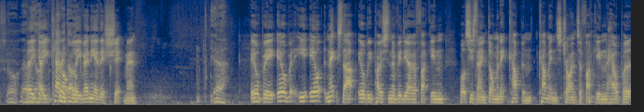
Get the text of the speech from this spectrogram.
So there, There you go. You cannot that up. believe any of this shit, man. Yeah. He'll be, he'll be, he'll, next up, he'll be posting a video of fucking, what's his name, Dominic Cubbin, Cummings trying to fucking help a,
